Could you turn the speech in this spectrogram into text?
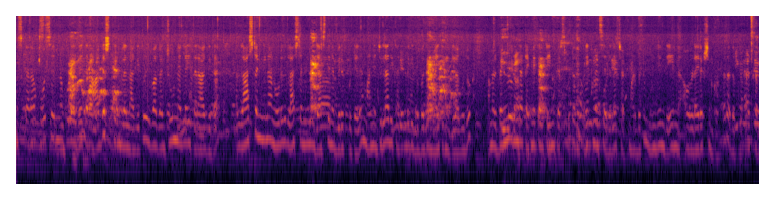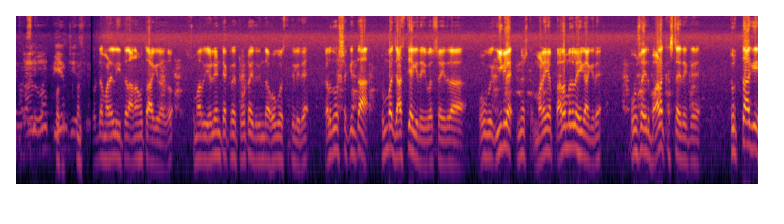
ನಮಸ್ಕಾರ. ಹೋಸೇರಿನ ಕೂಡ ಇದೇ ಥರ ಆಗಸ್ಟ್ ತಿಂಗಳಲ್ಲಿ ಆಗಿತ್ತು ಇವಾಗ ಜೂನಲ್ಲೇ ಈ ಥರ ಆಗಿದೆ. ಲಾಸ್ಟ್ ಟೈಮ್ಗಿನ ನೋಡಿದ್ರೆ ಲಾಸ್ಟ್ ಟೈಮ್ಗಿನ ಜಾಸ್ತಿನೇ ಬಿರುಕ್ಬಿಟ್ಟಿದೆ. ಮಾನ್ಯ ಜಿಲ್ಲಾಧಿಕಾರಿಗಳಿಗೆ ಇದ್ರ ಬಗ್ಗೆ ಮಾಹಿತಿ ನೀಡಲಾಗುವುದು. ಆಮೇಲೆ ಬೆಂಗಳೂರಿಂದ ಟೆಕ್ನಿಕಲ್ ಟೀಮ್ ಕರೆಸ್ಬಿಟ್ಟು ಅದು ಫ್ರೀಕ್ವೆನ್ಸಿ ಅದೆಲ್ಲ ಚೆಕ್ ಮಾಡಿಬಿಟ್ಟು ಮುಂದಿನ ಏನು ಅವ್ರ ಡೈರೆಕ್ಷನ್ ಕೊಡ್ತಾರೆ ಅದು ದೊಡ್ಡ ಮಳೆಯಲ್ಲಿ ಈ ಥರ ಅನಾಹುತ ಆಗಿರೋದು. ಸುಮಾರು ಏಳೆಂಟು ಎಕರೆ ತೋಟ ಇದರಿಂದ ಹೋಗುವ ಸ್ಥಿತಿಯಲ್ಲಿದೆ. ಕಳೆದ ವರ್ಷಕ್ಕಿಂತ ತುಂಬ ಜಾಸ್ತಿ ಆಗಿದೆ ಈ ವರ್ಷ ಇದರ ಹೋಗು ಈಗಲೇ ಇನ್ನಷ್ಟು ಮಳೆಯ ಪ್ರಾರಂಭದಲ್ಲೇ ಹೀಗಾಗಿದೆ. ಬಹುಶಃ ಇದು ಭಾಳ ಕಷ್ಟ ಇದೆ ಇದಕ್ಕೆ ತುರ್ತಾಗಿ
